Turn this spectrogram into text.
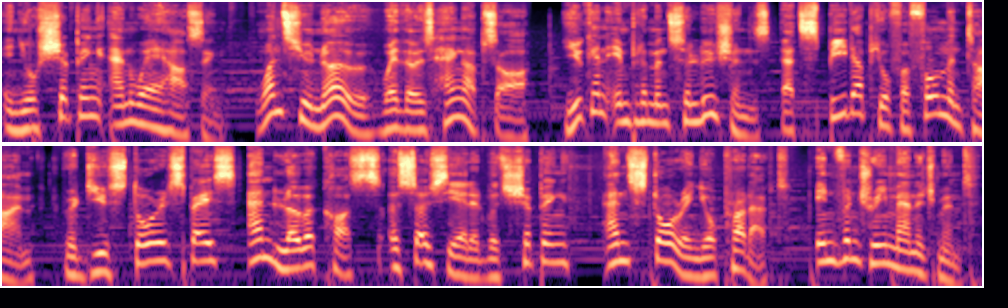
in your shipping and warehousing. Once you know where those hangups are, you can implement solutions that speed up your fulfillment time, reduce storage space, and lower costs associated with shipping and storing your product. Inventory management.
